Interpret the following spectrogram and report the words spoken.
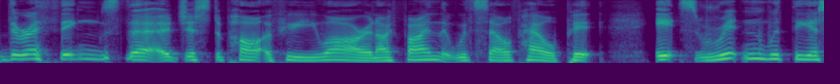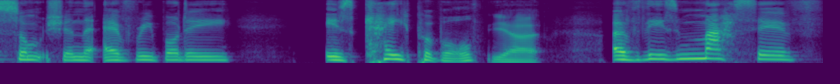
there are things that are just a part of who you are and i find that with self-help it it's written with the assumption that everybody is capable yeah, of these massive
